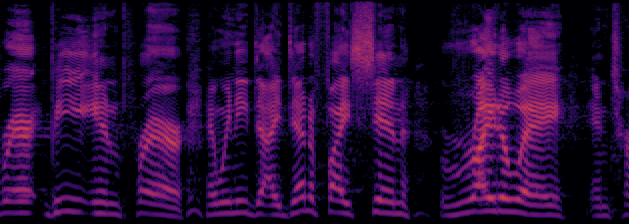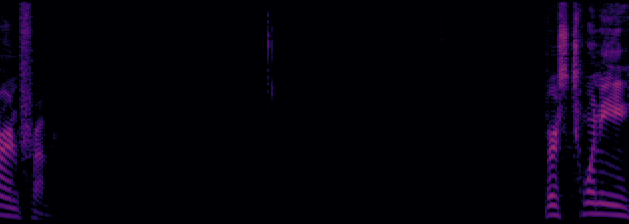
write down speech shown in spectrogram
prayer, be in prayer. And we need to identify sin right away and turn from it. Verse 20,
